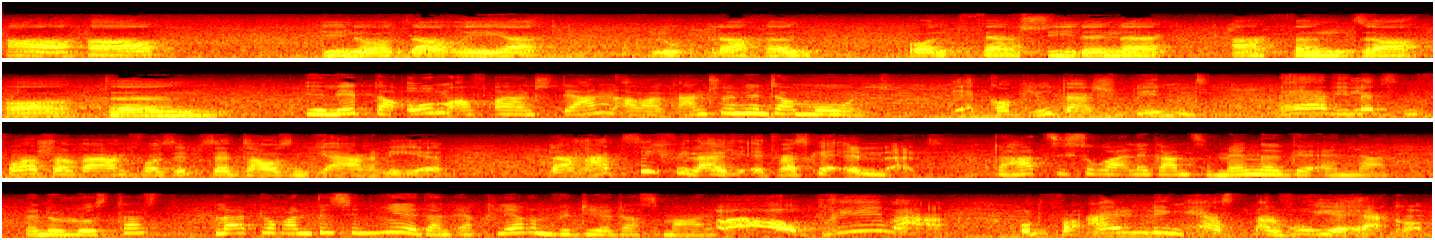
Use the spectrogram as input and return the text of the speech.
auch. Dinosaurier, Flugdrachen und verschiedene Affensorten. Ihr lebt da oben auf euren Sternen, aber ganz schön hinterm Mond. Der Computer spinnt. Naja, die letzten Forscher waren vor 17.000 Jahren hier. Da hat sich vielleicht etwas geändert. Da hat sich sogar eine ganze Menge geändert. Wenn du Lust hast, bleib doch ein bisschen hier, dann erklären wir dir das mal. Oh, prima. Und vor allen Dingen erstmal, wo ihr herkommt.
